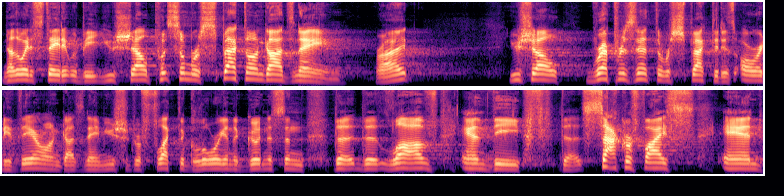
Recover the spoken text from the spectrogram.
Another way to state it would be you shall put some respect on God's name, right? You shall represent the respect that is already there on God's name. You should reflect the glory and the goodness and the, the love and the, the sacrifice and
